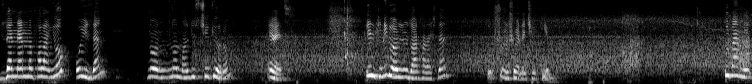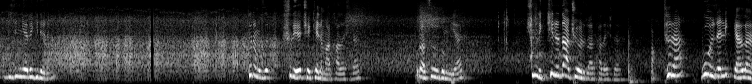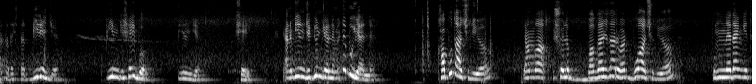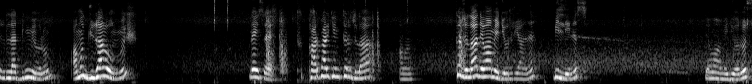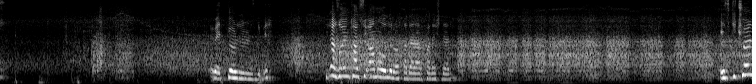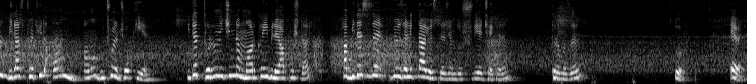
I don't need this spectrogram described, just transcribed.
düzenlenme falan yok. O yüzden normal düz çekiyorum. Evet. İlkini gördünüz arkadaşlar. Dur şunu şöyle çekeyim. Dur ben bir bizim yere gidelim. Tırımızı şuraya çekelim arkadaşlar. Burası uygun bir yer. Şimdi kilidi açıyoruz arkadaşlar. Bak tıra bu özellik geldi arkadaşlar. Birinci. Birinci şey bu. Birinci şey. Yani birinci güncelleme de bu geldi. Kaput açılıyor. Yanında şöyle bagajlar var. Bu açılıyor. Bunu neden getirdiler bilmiyorum. Ama güzel olmuş. Neyse. Car parking tırcılığa aman. Tırcılığa devam ediyoruz yani. Bildiğiniz. Devam ediyoruz. Evet gördüğünüz gibi. Biraz oyun kasıyor ama olur o kadar arkadaşlar. Eski çöl biraz kötüydü ama, bu çöl çok iyi. Bir de tırın içinde markayı bile yapmışlar. Ha bir de size bir özellik daha göstereceğim. Dur şuraya çekelim. Tırımızı. Dur. Evet.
